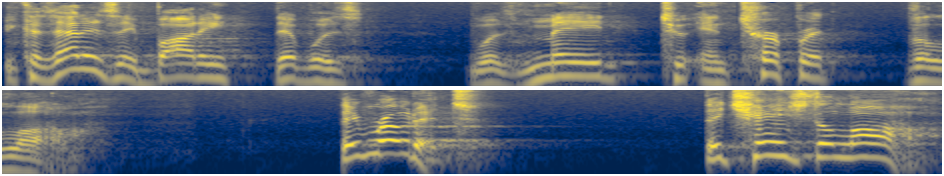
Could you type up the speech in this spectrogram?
because that is a body that was, was made to interpret the law. They wrote it. They changed the law.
